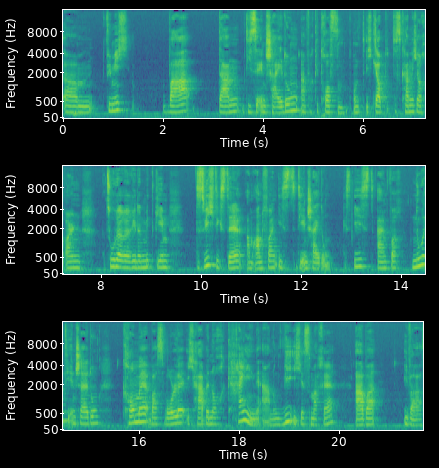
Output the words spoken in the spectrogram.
ähm, für mich war dann diese Entscheidung einfach getroffen. Und ich glaube, das kann ich auch allen Zuhörerinnen mitgeben. Das Wichtigste am Anfang ist die Entscheidung. Es ist einfach nur die Entscheidung, komme, was wolle. Ich habe noch keine Ahnung, wie ich es mache, aber ich weiß,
